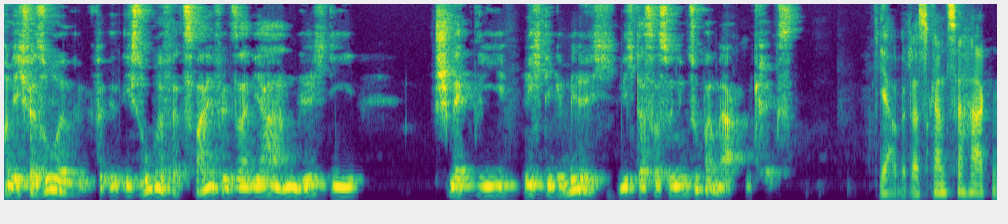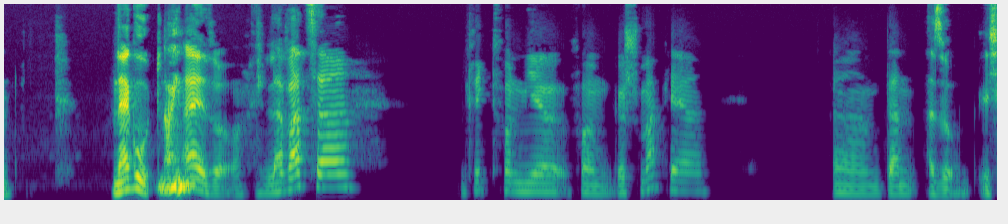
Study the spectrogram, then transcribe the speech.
Und ich versuche, ich suche verzweifelt seit Jahren Milch, die schmeckt wie richtige Milch. Nicht das, was du in den Supermärkten kriegst. ja, aber das kannst du haken. Na gut, Nein. also Lavazza kriegt von mir vom Geschmack her ähm, dann, also ich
